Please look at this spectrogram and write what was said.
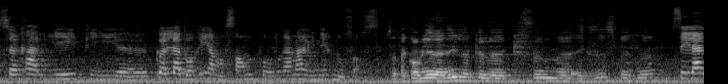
se rallier puis euh, collaborer ensemble pour vraiment unir nos forces. Ça fait combien d'années que le CUFUM existe maintenant? C'est la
